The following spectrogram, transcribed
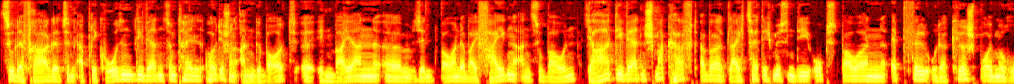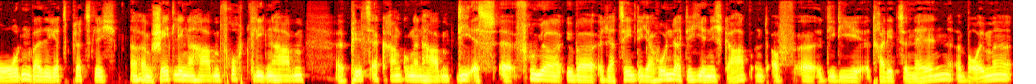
zu der Frage zu den Aprikosen, die werden zum Teil heute schon angebaut. Äh, in Bayern ähm, sind Bauern dabei, Feigen anzubauen. Ja, die werden schmackhaft, aber gleichzeitig müssen die Obstbauern Äpfel oder Kirschbäume roden, weil sie jetzt plötzlich ähm, Schädlinge haben, Fruchtfliegen haben, äh, Pilzerkrankungen haben, die es äh, früher über Jahrzehnte, Jahrhunderte hier nicht gab und auf äh, die die traditionellen äh, Bäume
